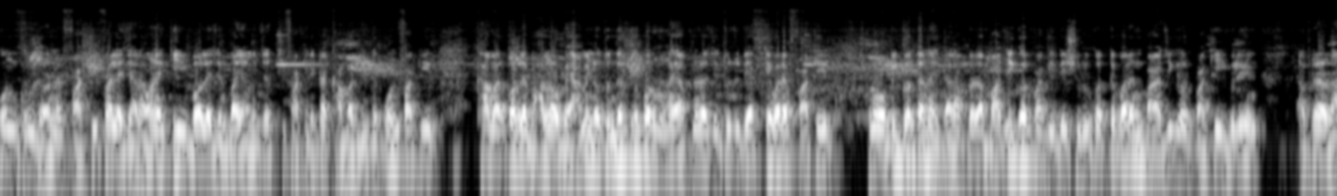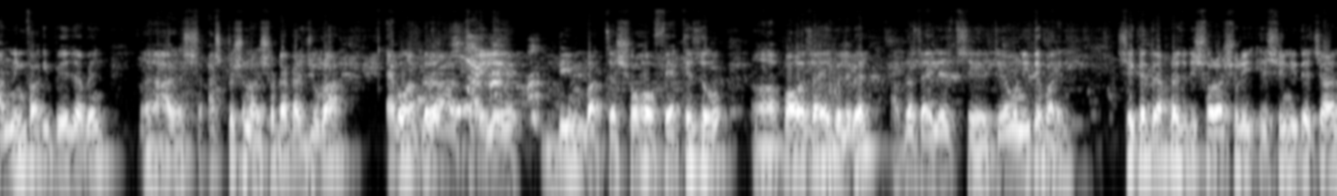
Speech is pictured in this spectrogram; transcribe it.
কোন কোন ধরনের পাখি পালে যারা অনেকেই বলে যে, ভাই, আমি চাচ্ছি পাখির একটা খামার দিতে, কোন পাখির খামার করলে ভালো হবে? আমি নতুনদেরকে বলব, ভাই, আপনারা যেহেতু যদি একেবারে পাখির কোনো অভিজ্ঞতা নাই, তারা আপনারা বাজিকর পাখি দিয়ে শুরু করতে পারেন। বাজিকর পাখিগুলি আপনারা রানিং ফাঁকি পেয়ে যাবেন আটশোশো নয়শো টাকা জোড়া, এবং আপনারা চাইলে ডিম, বাচ্চা সহ প্যাকেজও পাওয়া যায় অ্যাভেলেবেল আপনারা চাইলে সেটাও নিতে পারেন। সেক্ষেত্রে আপনারা যদি সরাসরি এসে নিতে চান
